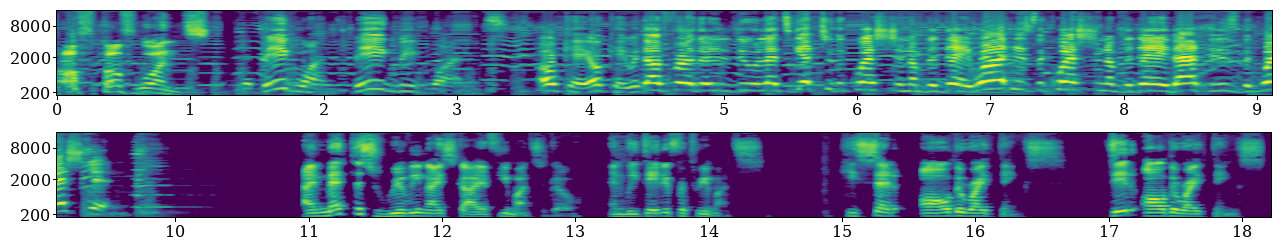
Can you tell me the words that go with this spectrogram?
tough, tough ones. The big ones, big, big ones. Okay, okay, without further ado, let's get to the question of the day. What is the question of the day? That is the question. I met this really nice guy a few months ago, and we dated for three months. He said all the right things, did all the right things,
